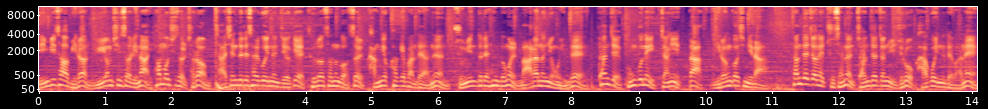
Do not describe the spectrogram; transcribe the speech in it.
님비 사업이란 위험시설이나 혐오시설처럼 자신들이 살고 있는 지역에 들어서는 것을 강력하게 반대하는 주민들의 행동을 말하는 용어인데 현재 공군의 입장이 딱 이런 것입니다. 현대전의 추세는 전자전 위주로 가고 있는데 반해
